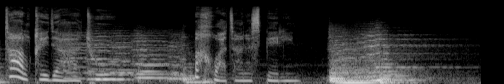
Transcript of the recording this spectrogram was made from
تا ئەڵقەی داهاتوو بەخواتان ئەسپێرین.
